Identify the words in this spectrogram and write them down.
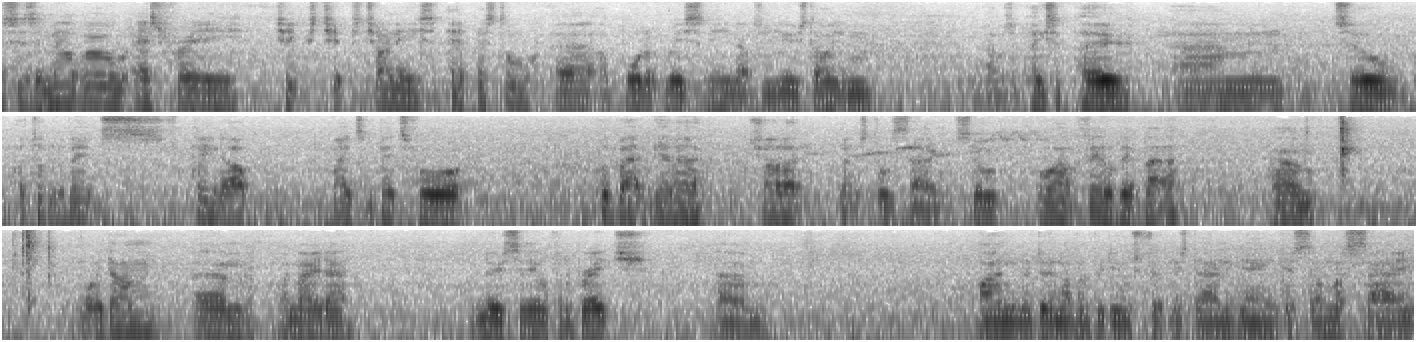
This is a Milbro S3 cheapest chips Chinese air pistol. Uh, I bought it recently, that was a used item. That was a piece of poo. Um, so I took it to bits, cleaned it up, made some bits for, put it back together, shot it, but it's still same. So well, I feel a bit better. Um, what I done, um, I made a new seal for the breech. Um, I'm going to do another video stripping this down again because I must say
